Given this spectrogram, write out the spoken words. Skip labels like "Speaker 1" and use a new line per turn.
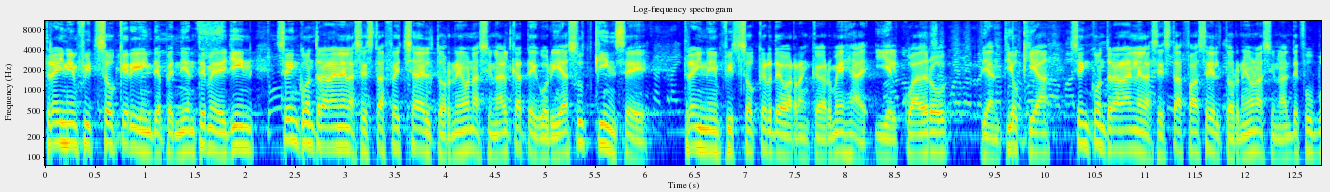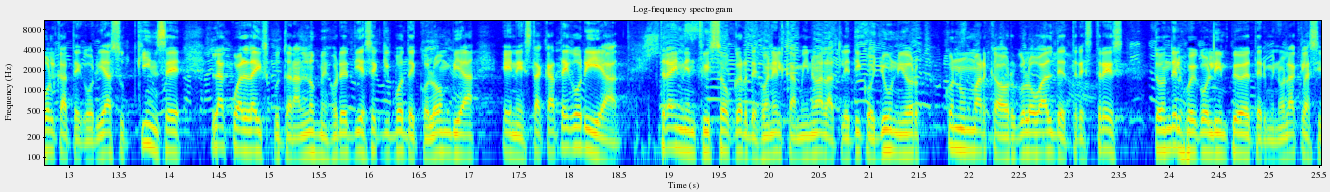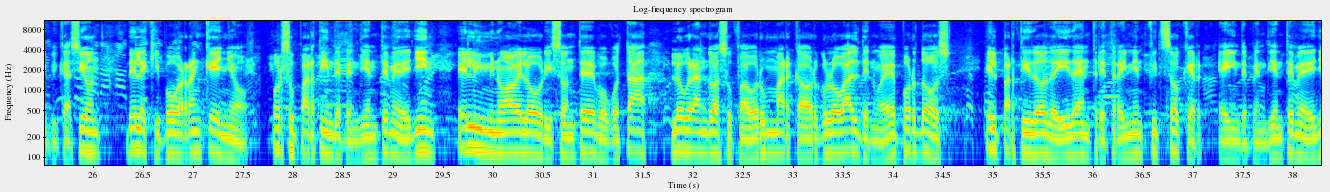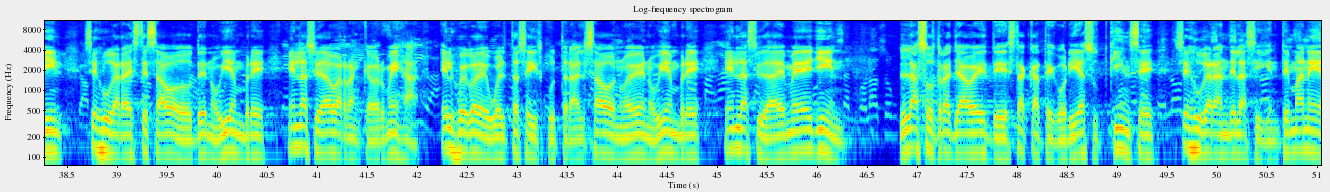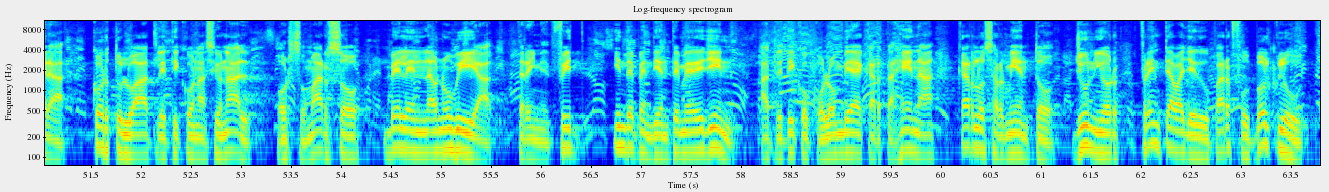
Training Fit Soccer e Independiente Medellín se encontrarán en la sexta fecha del torneo nacional categoría sub-15. Training Fit Soccer de Barranca Bermeja y el cuadro de Antioquia se encontrarán en la sexta fase del torneo nacional de fútbol categoría sub-15, la cual la disputarán los mejores 10 equipos de Colombia en esta categoría. Training Fit Soccer dejó en el camino al Atlético Junior con un marcador global de 3-3, donde el juego limpio determinó la clasificación del equipo barranqueño. Por su parte, Independiente Medellín, el eliminó a Belo Horizonte de Bogotá, logrando a su favor un marcador global de 9 por 2. El partido de ida entre Training Fit Soccer e Independiente Medellín se jugará este sábado 2 de noviembre en la ciudad de Barranca Bermeja. El juego de vuelta se disputará el sábado 9 de noviembre en la ciudad de Medellín. Las otras llaves de esta categoría sub-15 se jugarán de la siguiente manera: Cortuluá Atlético Nacional, Orso Marzo, Belén La Nubía, Trained Fit, Independiente Medellín, Atlético Colombia de Cartagena, Carlos Sarmiento, Junior frente a Valledupar Fútbol Club.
